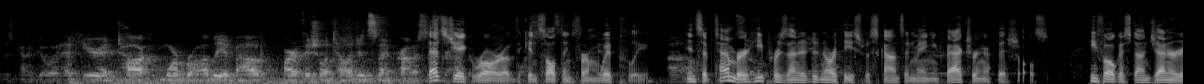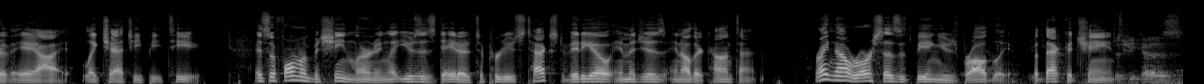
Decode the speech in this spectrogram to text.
We'll just kind of go ahead here and talk more broadly about artificial intelligence, and I promise. That's Jake Rohr of the consulting firm Wipfli. Um, In September, he presented to Northeast Wisconsin manufacturing officials. He focused on generative AI, like ChatGPT. It's a form of machine learning that uses data to produce text, video, images, and other content. Right now, Rohr says it's being used broadly, but that could change. Just because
